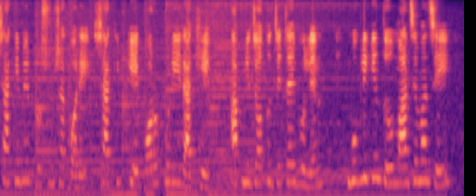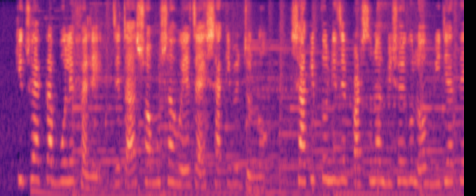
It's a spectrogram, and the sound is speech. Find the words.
সাকিবের প্রশংসা করে, সাকিবকে বড় করেই রাখে। আপনি যত যেটাই বলেন, বুবলি কিন্তু মাঝে মাঝেই কিছু একটা বলে ফেলে, যেটা সমস্যা হয়ে যায় সাকিবের জন্য। সাকিব তো নিজের পার্সোনাল বিষয়গুলো মিডিয়াতে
